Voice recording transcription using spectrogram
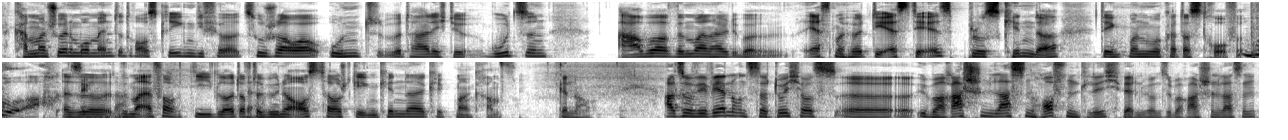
Da kann man schöne Momente draus kriegen, die für Zuschauer und Beteiligte gut sind, aber wenn man halt über erstmal hört die SDS plus Kinder, denkt man nur Katastrophe. Boah. Also wenn man einfach die Leute auf Ja. der Bühne austauscht gegen Kinder, kriegt man einen Krampf. Genau. Also wir werden uns da durchaus äh, überraschen lassen, hoffentlich werden wir uns überraschen lassen,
